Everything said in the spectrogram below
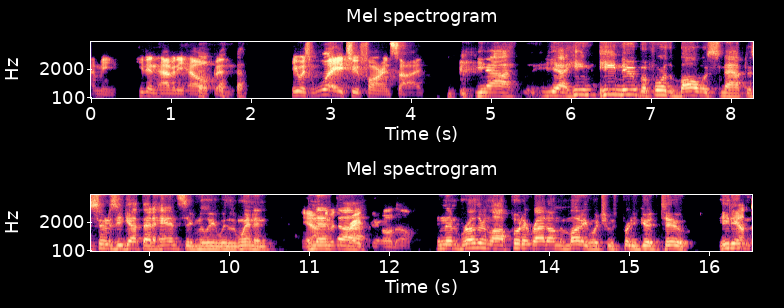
I mean, he didn't have any help, and he was way too far inside. Yeah, yeah. He he knew before the ball was snapped. As soon as he got that hand signal, he was winning. Yeah, And then, it was a great uh, throw though. And then brother-in-law put it right on the money, which was pretty good too. He didn't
